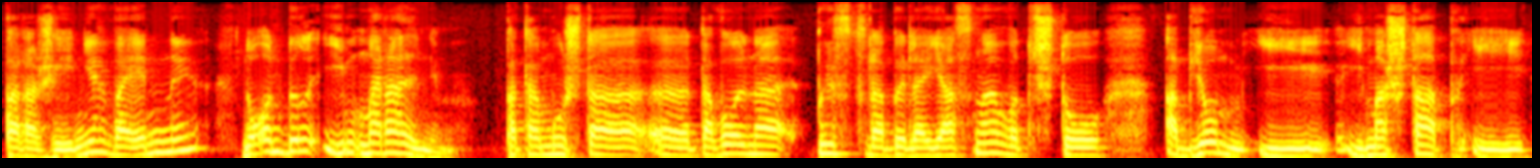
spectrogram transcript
поражение военное, но он был и моральным, потому что э, довольно быстро было ясно, вот, что объем и, и масштаб и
